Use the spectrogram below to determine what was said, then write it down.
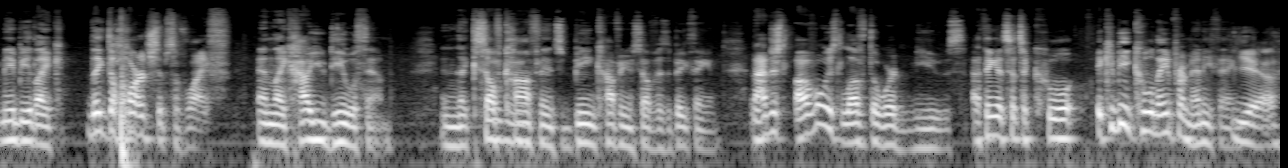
maybe like like the hardships of life and like how you deal with them, and like self confidence, mm-hmm. being confident in yourself is a big thing. And I just I've always loved the word muse. I think it's such a cool. It could be a cool name from anything. yeah,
